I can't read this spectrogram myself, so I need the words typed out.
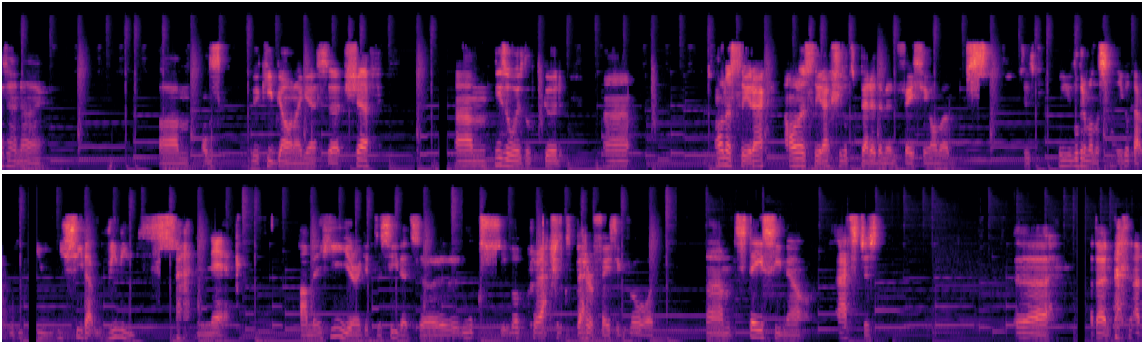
I don't know. Um, I'll just keep going, I guess. Uh, Chef, um, he's always looked good. Uh, honestly, it act honestly it actually looks better than him facing on the. When you look at him on the side, you got that you, you see that really fat neck. Um, and here you don't get to see that, so it looks it look it actually looks better facing forward. Um, Staci now, that's just. Uh, I don't. I,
